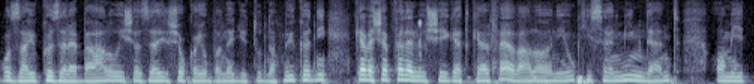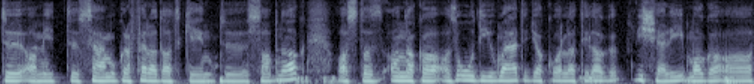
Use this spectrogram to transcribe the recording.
hozzájuk közelebb álló, és ezzel sokkal jobban együtt tudnak működni. Kevesebb felelősséget kell felvállalniuk, hiszen mindent, amit, amit számukra feladatként szabnak, azt az, annak a, az ódiumát gyakorlatilag viseli maga a,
